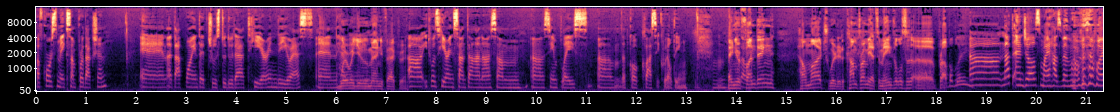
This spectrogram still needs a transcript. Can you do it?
of course, make some production. And at that point, I choose to do that here in the U.S. And Where were you manufacturing? Uh, it was here in Santa Ana, some uh, same place um, that called Classic Quilting. and your so- funding, how much? Where did it come from? You had some angels, uh, probably? Uh, not angels. My husband was my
